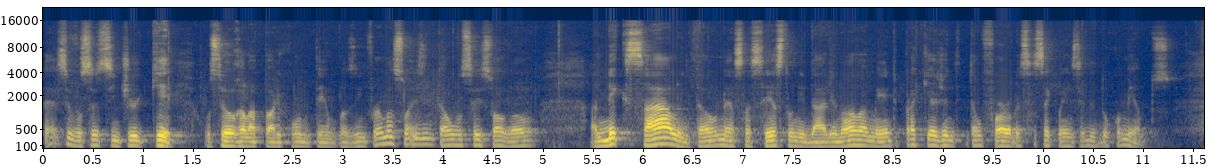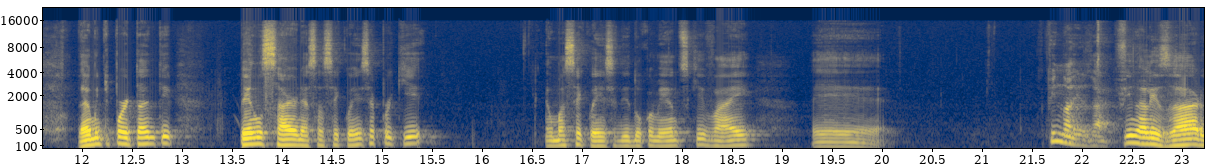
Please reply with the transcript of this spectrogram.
né? Se você sentir que o seu relatório contempla as informações, então vocês só vão anexá-lo então nessa sexta unidade novamente para que a gente então forme essa sequência de documentos. É muito importante pensar nessa sequência porque é uma sequência de documentos que vai é, Finalizar. finalizar,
